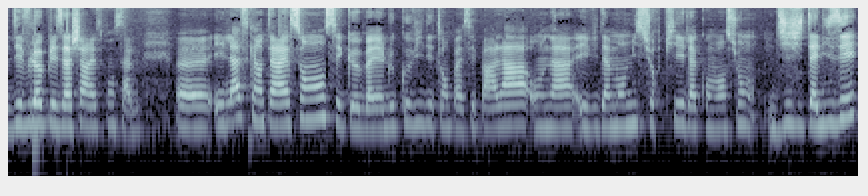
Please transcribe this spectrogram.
développent les achats responsables. Et là, ce qui est intéressant, c'est que bah, le Covid étant passé par là, on a évidemment mis sur pied la convention digitalisée.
